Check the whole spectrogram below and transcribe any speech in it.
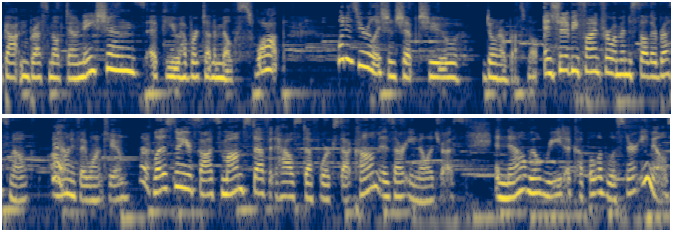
gotten breast milk donations, if you have worked on a milk swap. What is your relationship to donor breast milk? And should it be fine for women to sell their breast milk Yeah. online if they want to? Yeah. Let us know your thoughts. Momstuff at howstuffworks.com is our email address. And now we'll read a couple of listener emails.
